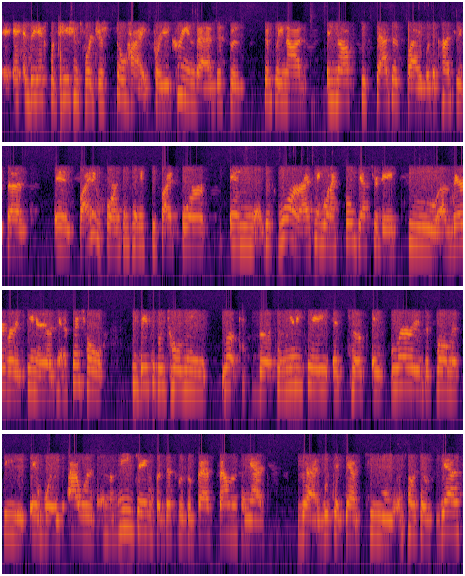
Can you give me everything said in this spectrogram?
it, the expectations were just so high for Ukraine that this was simply not enough to satisfy what the country says is fighting for and continues to fight for in this war. I think when I spoke yesterday to a very, very senior European official, he basically told me, look, the communique, it took a flurry of diplomacy. It was hours in the meeting, but this was the best balancing act that we could get to in terms of, yes,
